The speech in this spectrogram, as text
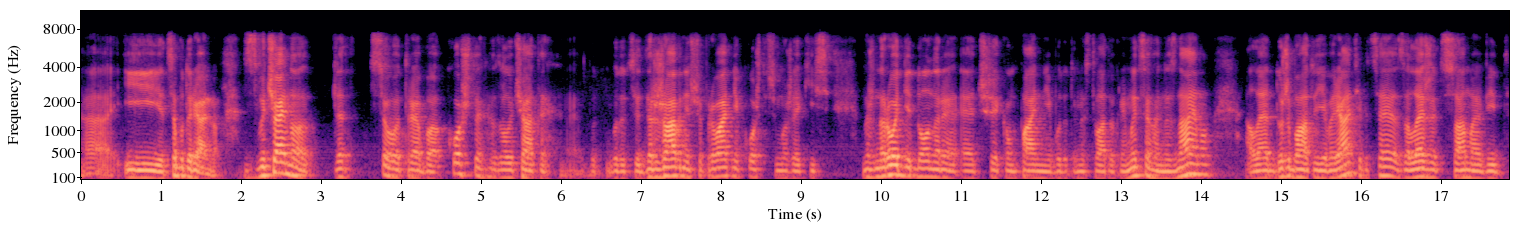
Е, І це буде реально. Звичайно, для цього треба кошти залучати. Е, Будуть це державні чи приватні кошти, чи може якісь міжнародні донори е, чи компанії будуть інвестувати в Україну. Ми цього не знаємо, але дуже багато є варіантів, і це залежить саме від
